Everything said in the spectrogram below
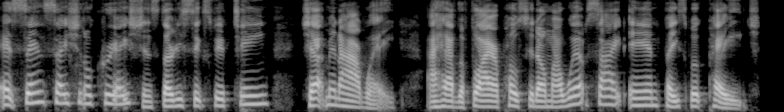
at Sensational Creations, 3615 Chapman Highway. I have the flyer posted on my website and Facebook page.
